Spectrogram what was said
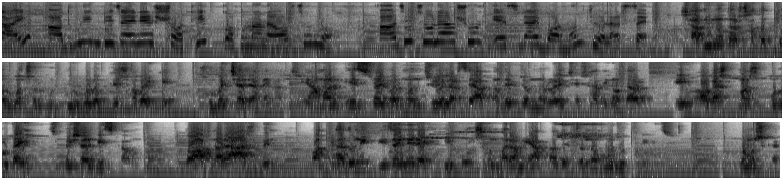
তাই আধুনিক ডিজাইনের সঠিক গহনা নেওয়ার জন্য আজই চলে আসুন এস রায় বর্মন জুয়েলার্সে। স্বাধীনতার সাতাত্তর বছর পূর্তি উপলক্ষে সবাইকে শুভেচ্ছা জানাচ্ছি। আমার এসরাই বর্মন জুয়েলার্সে আপনাদের জন্য রয়েছে স্বাধীনতার এই অগাস্ট মাস পুরোটাই স্পেশাল ডিসকাউন্ট তো আপনারা আসবেন অত্যাধুনিক ডিজাইনের এক বিপুল সম্ভার আমি আপনাদের জন্য মজুত রেখেছি। নমস্কার।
